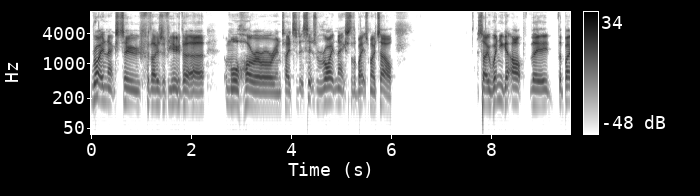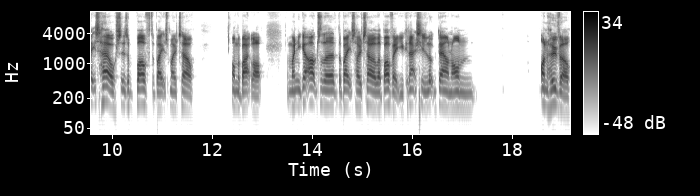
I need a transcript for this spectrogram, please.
right next to, for those of you that are more horror orientated, it sits right next to the Bates Motel. So when you get up, the the Bates house is above the Bates Motel on the back lot. And when you get up to the, the Bates Hotel above it, you can actually look down on on Whoville.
